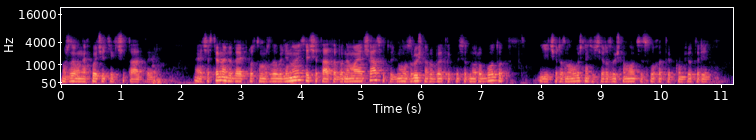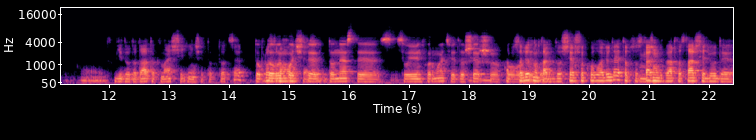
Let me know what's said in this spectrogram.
можливо, не хочуть їх читати. Е, Частина людей просто, можливо, лінується читати, бо немає часу, тому зручно робити якусь одну роботу і через наушники, через гучномовці слухати в комп'ютері е, відеододаток наш чи інший. Тобто це Тобто просто ви хочете часу. донести свою інформацію до ширшого кола Абсолютно аудиторії? так, до ширшого кола людей. Тобто, скажімо відверто, старші люди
